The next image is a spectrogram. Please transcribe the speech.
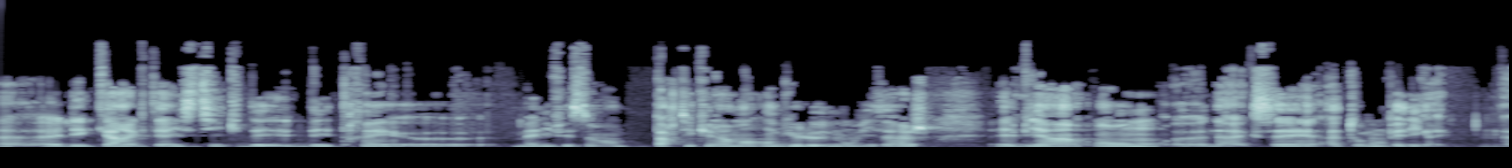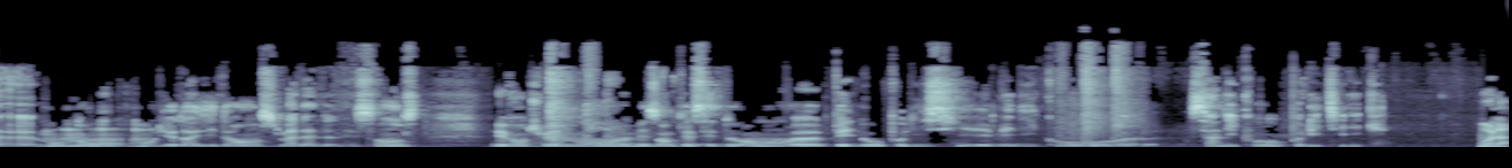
euh, les caractéristiques des, des traits euh, manifestement particulièrement anguleux de mon visage, eh bien, on euh, a accès à tout mon pédigré. Euh, mon nom, mon lieu de résidence, ma date de naissance, éventuellement mes antécédents pénaux, policiers, médicaux, syndicaux, politiques. Voilà.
